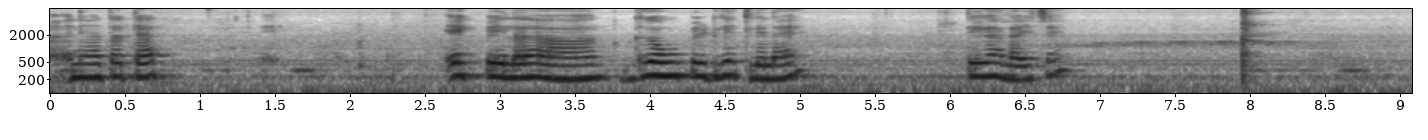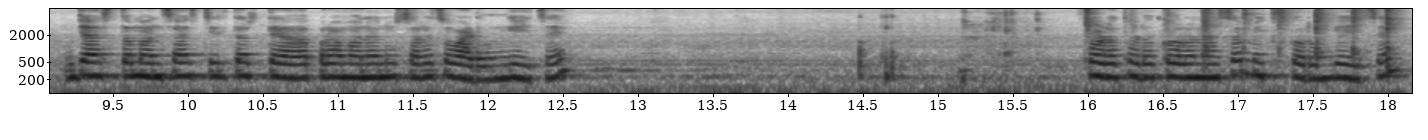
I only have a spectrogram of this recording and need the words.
आणि आता त्यात एक पेला गहू पीठ घेतलेलं आहे. ते घालायचे जास्त माणसं असतील तर त्या प्रमाणानुसारच वाढवून घ्यायचं आहे थोडं थोडं करून असं मिक्स करून घ्यायचं आहे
